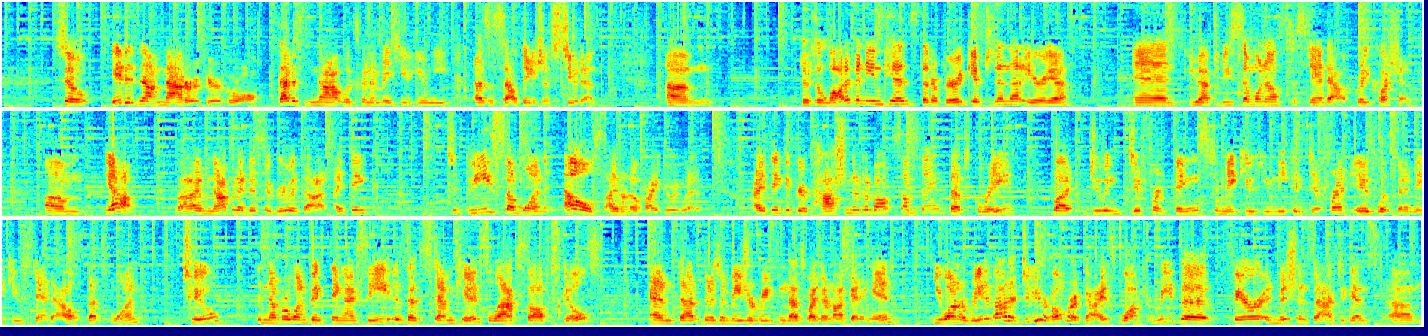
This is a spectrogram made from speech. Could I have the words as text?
So it does not matter if you're a girl. That is not what's going to make you unique as a South Asian student. Um, there's a lot of Indian kids that are very gifted in that area, and you have to be someone else to stand out. Great question. Um, yeah, I'm not going to disagree with that. I think to be someone else, I don't know if I agree with. I think if you're passionate about something, that's great, but doing different things to make you unique and different is what's going to make you stand out. That's one. Two, the number one big thing I see is that STEM kids lack soft skills, and that there's a major reason that's why they're not getting in you want to read about it, do your homework, guys. Watch, read the Fair Admissions Act against um,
